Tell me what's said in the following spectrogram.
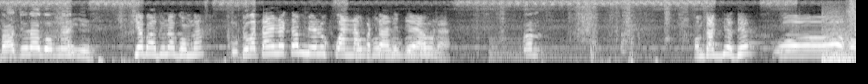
બાજુના ગામના કે બાજુના ગોમના? મોટો બતાવે ને કમ મેલું કોણ ના પટ્ટા ની જે આપડા? પણ આમ તાકજે દે ઓહો.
